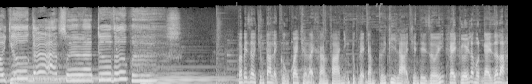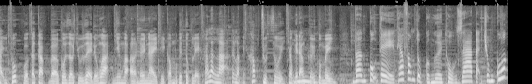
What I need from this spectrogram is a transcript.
for you, girl, I swear I do the worst. Và bây giờ chúng ta lại cùng quay trở lại khám phá những tục lệ đám cưới kỳ lạ trên thế giới. Ngày cưới là một ngày rất là hạnh phúc của các cặp uh, cô dâu chú rể đúng không ạ? Nhưng mà ở nơi này thì có một cái tục lệ khá là lạ, tức là phải khóc sụt sùi trong cái đám Ừ. cưới của mình. Vâng, cụ thể theo phong tục của người thổ gia tại Trung Quốc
